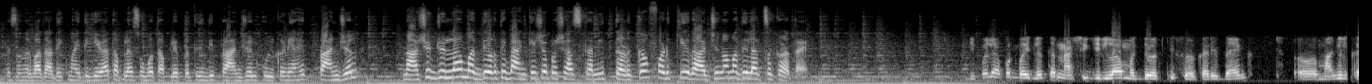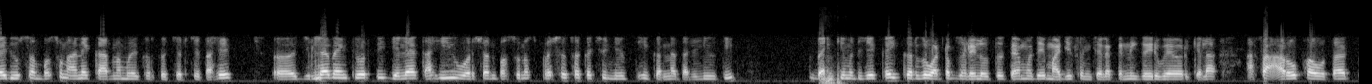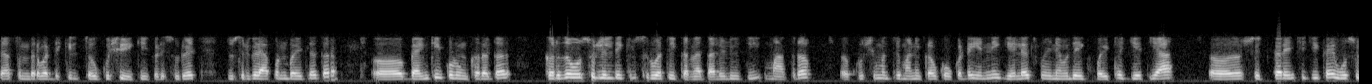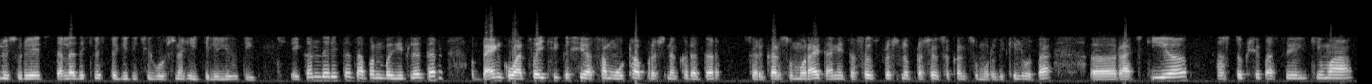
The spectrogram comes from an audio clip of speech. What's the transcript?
या संदर्भात अधिक माहिती घेऊयात. आपल्यासोबत आपले प्रतिनिधी प्रांजल कुलकर्णी आहेत. प्रांजल नाशिक जिल्हा मध्यवर्ती बँकेच्या प्रशासकांनी तडकाफडकी राजीनामा दिल्याचं कळत आहे दीपाली आपण बघितलं तर नाशिक जिल्हा मध्यवर्ती सहकारी बँक मागील काही दिवसांपासून अनेक कारणामुळे खर्च चर्चेत आहे. जिल्हा बँकेवरती गेल्या काही वर्षांपासूनच प्रशासकाची नियुक्ती करण्यात आलेली होती. बँकेमध्ये जे काही कर्ज वाटप झालेलं होतं त्यामध्ये माजी संचालकांनी गैरव्यवहार केला असा आरोप हा होता. त्या संदर्भात देखील चौकशी एकीकडे सुरू आहे. दुसरीकडे आपण बघितलं तर बँकेकडून खरं तर कर्ज वसुलीला देखील सुरुवाती करण्यात आलेली होती. मात्र कृषी मंत्री माणिकराव कोकटे यांनी गेल्याच महिन्यामध्ये एक बैठक घेत या शेतकऱ्यांची जी काही वसुली सुरू आहे त्याला देखील स्थगितीची घोषणा ही केलेली होती. एकंदरीतच आपण बघितलं तर बँक वाचवायची कशी असा मोठा प्रश्न खरं तर सरकारसमोर आहेत आणि तसंच प्रश्न प्रशासकांसमोर देखील होता. राजकीय हस्तक्षेप असेल किंवा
